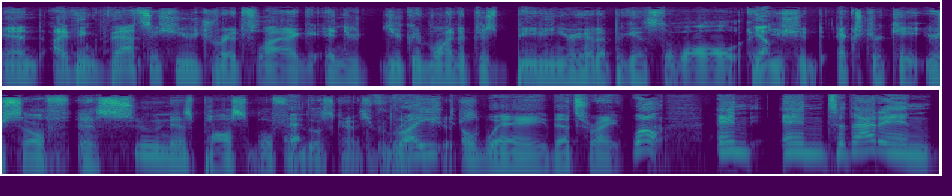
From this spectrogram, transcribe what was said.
and I think that's a huge red flag, and you you could wind up just beating your head up against the wall, and yep. you should extricate yourself as soon as possible from uh, those kinds of relationships. Right away, that's right. Well, yeah. and and to that end,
